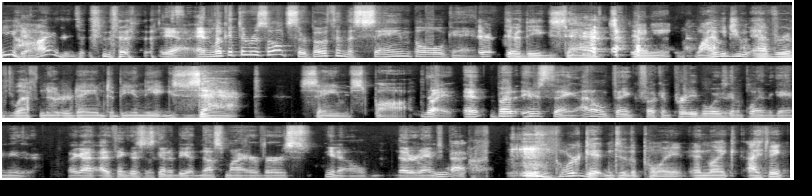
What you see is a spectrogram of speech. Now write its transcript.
he yeah. hired. yeah, and look at the results. They're both in the same bowl game. They're they're the exact same. Why would you ever have left Notre Dame to be in the exact same spot. Right. And but here's the thing: I don't think fucking Pretty Boy is going to play in the game either. Like I, I think this is going to be a Nussmeier versus you know Notre Dame's back. We're getting to the point, and like I think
